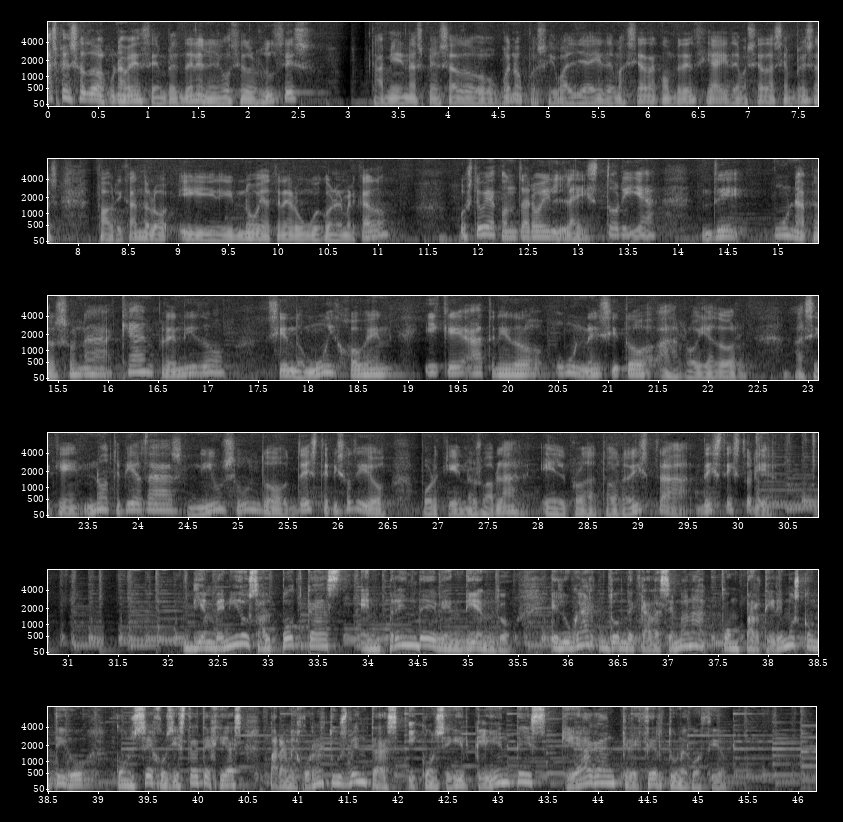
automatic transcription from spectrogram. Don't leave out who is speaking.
Speaker 1: ¿Has pensado alguna vez emprender en el negocio de los dulces? También has pensado, bueno, pues igual ya hay demasiada competencia, hay demasiadas empresas fabricándolo y no voy a tener un hueco en el mercado. Pues te voy a contar hoy la historia de una persona que ha emprendido siendo muy joven y que ha tenido un éxito arrollador. Así que no te pierdas ni un segundo de este episodio porque nos va a hablar el protagonista de esta historia.
Speaker 2: Bienvenidos al podcast Emprende Vendiendo, el lugar donde cada semana compartiremos contigo consejos y estrategias para mejorar tus ventas y conseguir clientes que hagan crecer tu negocio.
